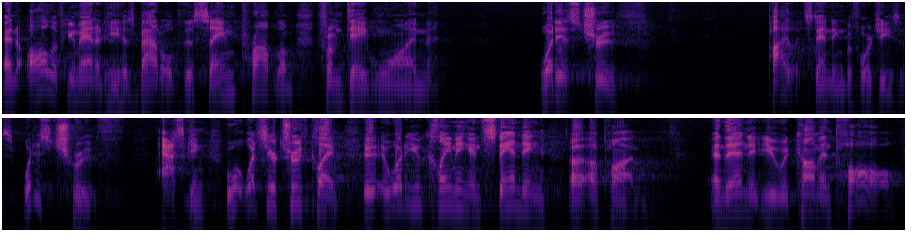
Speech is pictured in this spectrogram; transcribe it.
And all of humanity has battled this same problem from day one. What is truth? Pilate standing before Jesus. What is truth? Asking, What's your truth claim? What are you claiming and standing uh, upon? And then you would come, and Paul,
